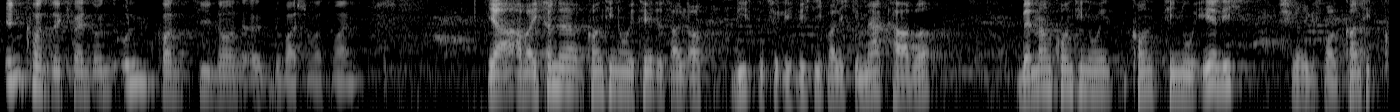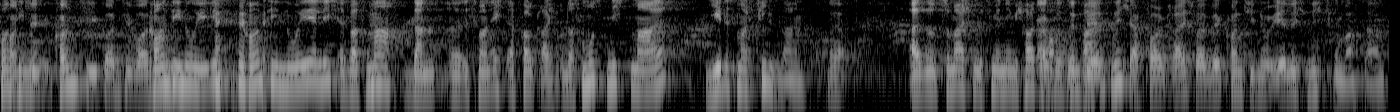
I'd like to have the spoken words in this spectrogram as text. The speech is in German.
Inkonsequent und unkontinuierlich, äh, du weißt schon, was ich meine. Ja, aber ich finde, Kontinuität ist halt auch diesbezüglich wichtig, weil ich gemerkt habe, wenn man kontinu kontinuierlich, schwieriges Wort, konti kontinu Conti, Conti, kontinuierlich, kontinuierlich etwas macht, dann äh, ist man echt erfolgreich. Und das muss nicht mal jedes Mal viel sein. Ja. Also zum Beispiel ist mir nämlich heute Also sind wir jetzt nicht erfolgreich, weil wir kontinuierlich nichts gemacht haben.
